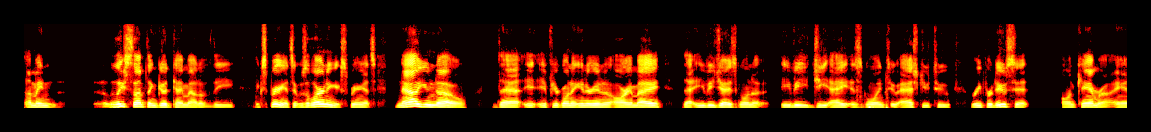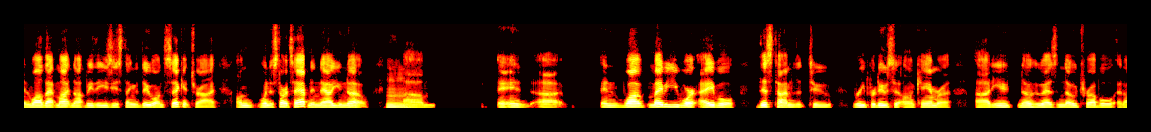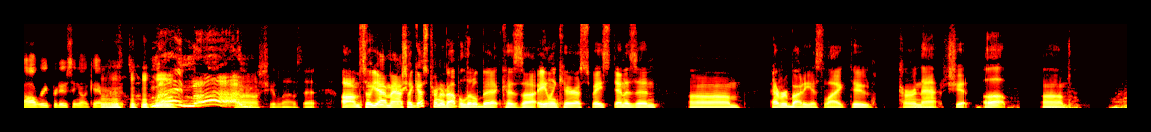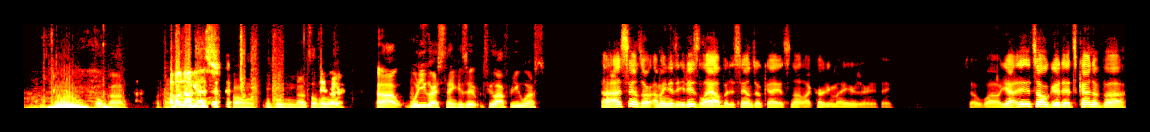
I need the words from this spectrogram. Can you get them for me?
I mean, at least something good came out of the experience. It was a learning experience. Now you know that if you're going to enter in an RMA, that EVJ is going to EVGA is going to ask you to reproduce it on camera. And while that might not be the easiest thing to do on second try, on when it starts happening, now you know mm, um and uh and while maybe you weren't able this time to, to reproduce it on camera uh do you know who has no trouble at all reproducing on camera mhm. My mom! oh, she loves it. Um, so yeah, Mash, I guess turn it up a little bit because uh, Alien Kara, Space Denizen, um, everybody is like, dude, turn that shit up. Um, oh god. How about now, guys? Oh, that's a little. Uh, what do you guys think? Is it too loud for you, Wes? Uh, it sounds. I mean, it, it is loud, but it sounds okay. It's not like hurting my ears or anything. So uh, yeah, it, it's all good. It's kind of. uh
